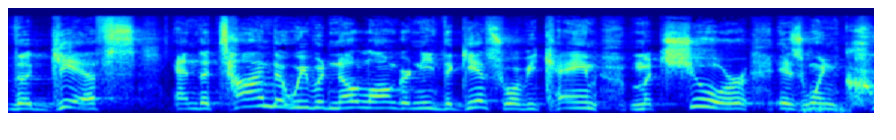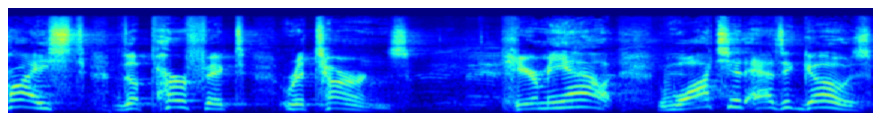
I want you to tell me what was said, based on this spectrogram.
the gifts. And the time that we would no longer need the gifts where we became mature is when Christ, the perfect, returns. Hear me out. Watch it as it goes.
